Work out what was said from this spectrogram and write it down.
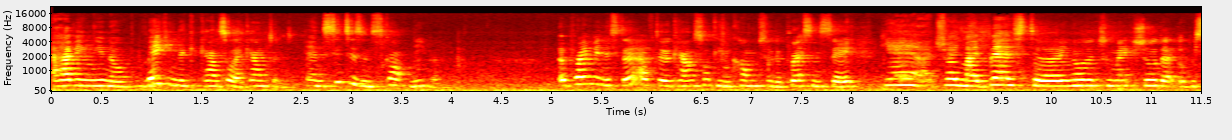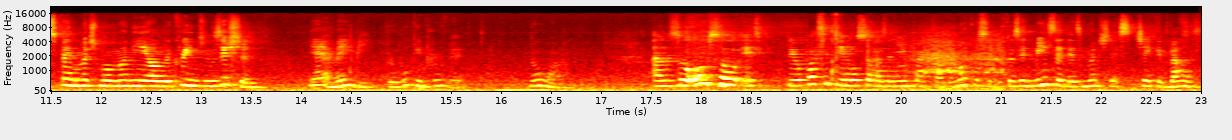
having, you know, making the council accountant, and citizens can't neither. A prime minister, after a council, can come to the press and say, yeah, I tried my best uh, in order to make sure that we spend much more money on the green transition. Yeah, maybe, but who can prove it? No one. And so also, the opacity also has an impact on democracy because it means that there's much less check and balances.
